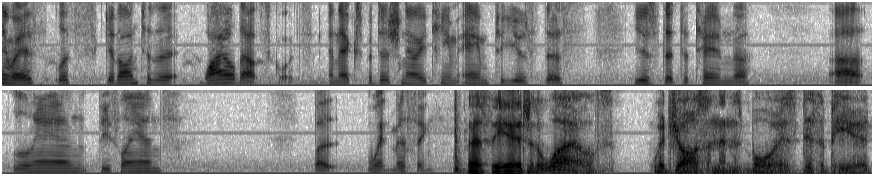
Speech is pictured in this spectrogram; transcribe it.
Anyways, let's get on to the wild outskirts. An expeditionary team aimed to use this, used it to tame the uh, land, these lands, but went missing. That's the edge of the wilds, where Johnson and his boys disappeared.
